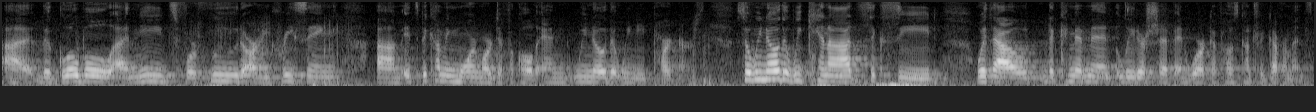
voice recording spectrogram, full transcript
uh, the global uh, needs for food are increasing. Um, it's becoming more and more difficult, and we know that we need partners. So we know that we cannot succeed without the commitment, leadership, and work of host country governments.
